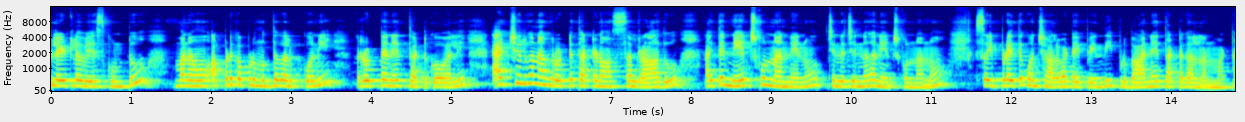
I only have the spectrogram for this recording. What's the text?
ప్లేట్లో వేసుకుంటూ మనం అప్పటికప్పుడు ముద్ద కలుపుకొని రొట్టె అనేది తట్టుకోవాలి. యాక్చువల్గా నాకు రొట్టె తట్టడం అస్సలు రాదు. అయితే నేర్చుకున్నాను నేను చిన్న చిన్నగా నేర్చుకున్నాను. సో ఇప్పుడైతే కొంచెం అలవాటు అయిపోయింది ఇప్పుడు బాగానే తట్టగలను అనమాట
